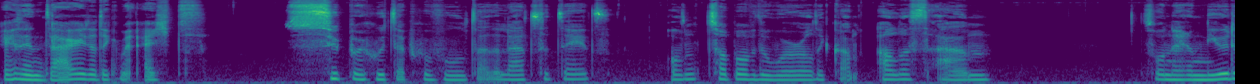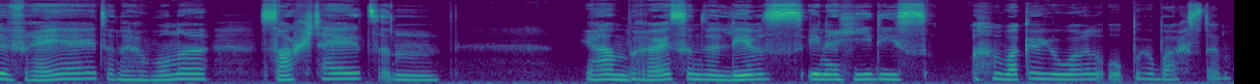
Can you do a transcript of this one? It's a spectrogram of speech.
er zijn dagen dat ik me echt super goed heb gevoeld de laatste tijd. On top of the world. Ik kan alles aan. Zo'n hernieuwde vrijheid en herwonnen zachtheid. En ja, een bruisende levensenergie die is wakker geworden, opengebarsten.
